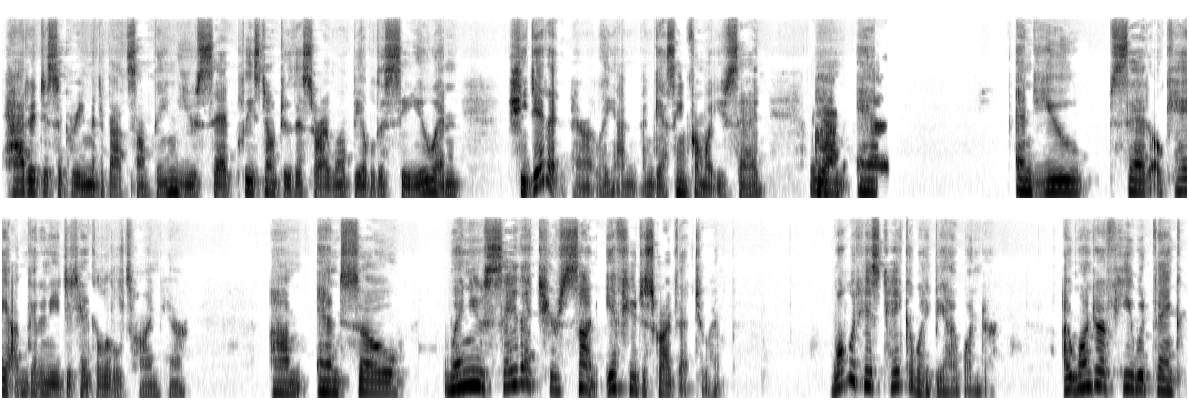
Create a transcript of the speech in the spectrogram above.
had a disagreement about something. You said, please don't do this or I won't be able to see you. And she did it, apparently. I'm, I'm guessing from what you said. Yeah. Um, and, and you said, okay, I'm going to need to take a little time here. Um, and so when you say that to your son, if you describe that to him, what would his takeaway be? I wonder. I wonder if he would think,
